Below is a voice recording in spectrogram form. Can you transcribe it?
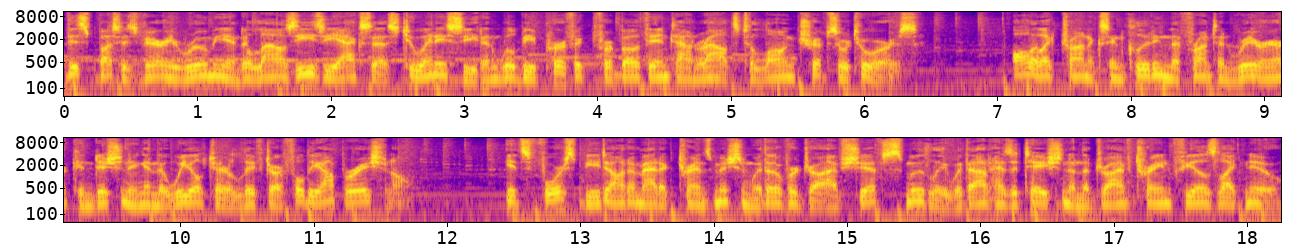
This bus is very roomy and allows easy access to any seat and will be perfect for both in-town routes to long trips or tours. All electronics including the front and rear air conditioning and the wheelchair lift are fully operational. Its 4-speed automatic transmission with overdrive shifts smoothly without hesitation and the drivetrain feels like new.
